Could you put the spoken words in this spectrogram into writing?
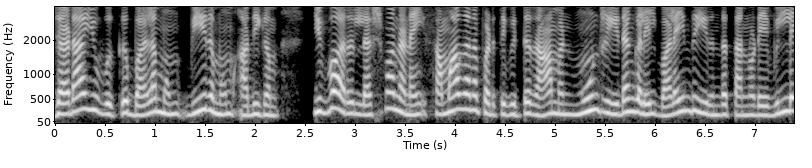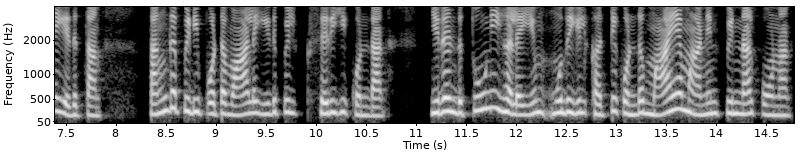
ஜடாயுவுக்கு பலமும் வீரமும் அதிகம். இவ்வாறு லக்ஷ்மணனை சமாதானப்படுத்திவிட்டு ராமன் மூன்று இடங்களில் வளைந்து இருந்த தன்னுடைய வில்லை எடுத்தான். தங்க பிடி போட்ட வாளை இடுப்பில் செருகி கொண்டான். இரண்டு தூணிகளையும் முதுகில் கட்டிக்கொண்டு மாயமானின் பின்னால் போனான்.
